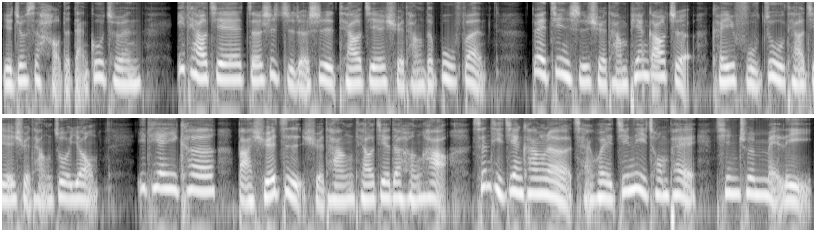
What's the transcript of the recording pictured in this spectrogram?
也就是好的胆固醇。一调节则是指的是调节血糖的部分，对进食血糖偏高者可以辅助调节血糖作用。一天一颗，把血脂、血糖调节的很好，身体健康了才会精力充沛、青春美丽。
